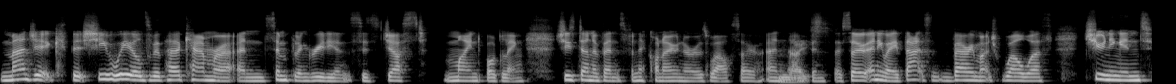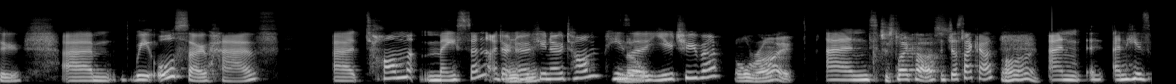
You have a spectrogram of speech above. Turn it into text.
magic that she wields with her camera and simple ingredients is just mind-boggling. She's done events for Nikon owner as well. So and I've been Nice. so. So anyway, that's very much well worth tuning into. Um, we also have uh, Tom Mason. I don't know if Mhm. you know Tom. He's No. a YouTuber All right. and Just like us. just like us All right. and and he's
